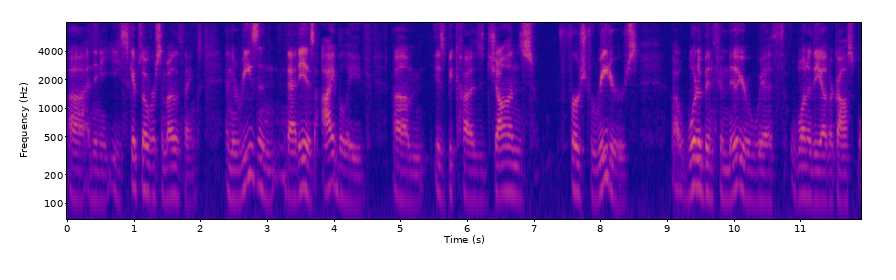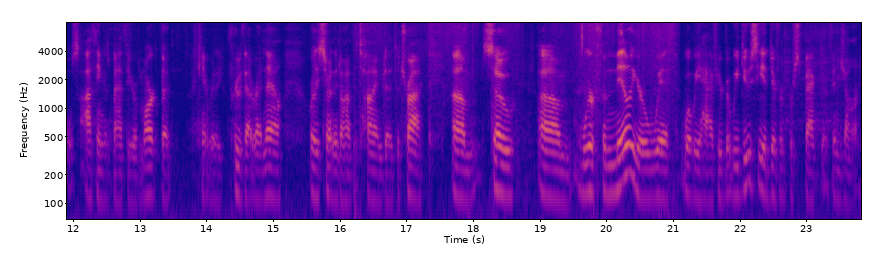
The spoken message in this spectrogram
uh, and then he, he, skips over some other things. And the reason that is, I believe, um, is because John's first readers uh, would have been familiar with one of the other Gospels. I think it's Matthew or Mark, but I can't really prove that right now, or they certainly don't have the time to, to try. Um, so um, we're familiar with what we have here, but we do see a different perspective in John.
